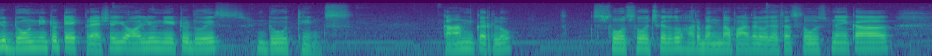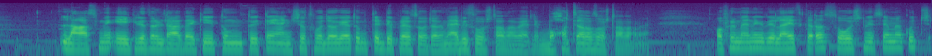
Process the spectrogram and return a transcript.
you don't need to take pressure you all you need to do is do things काम कर लो। सोच सोच के तो हर बंदा पागल हो जाता है। सोचने का लास्ट में एक रिज़ल्ट आता है कि तुम तो इतने एंक्शस हो जाओगे, तुम इतने डिप्रेस हो जाओगे। मैं भी सोचता था पहले, बहुत ज़्यादा सोचता था मैं। और फिर मैंने रियलाइज़ करा, सोचने से मैं कुछ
